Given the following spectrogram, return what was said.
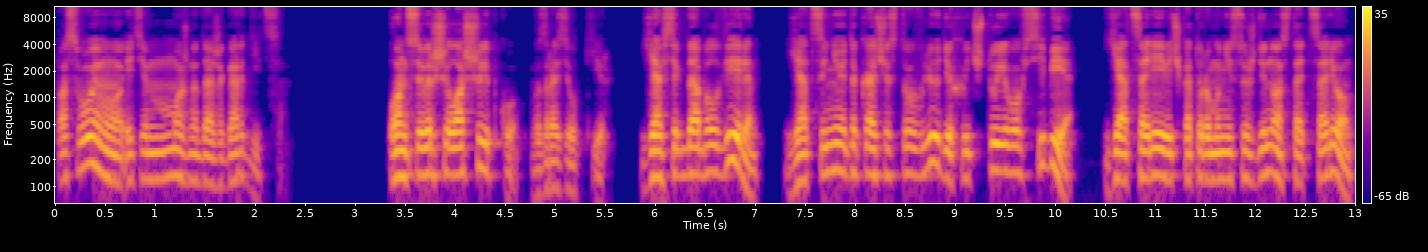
По-своему, этим можно даже гордиться. «Он совершил ошибку», — возразил Кир. «Я всегда был верен. Я ценю это качество в людях и чту его в себе. Я царевич, которому не суждено стать царем.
